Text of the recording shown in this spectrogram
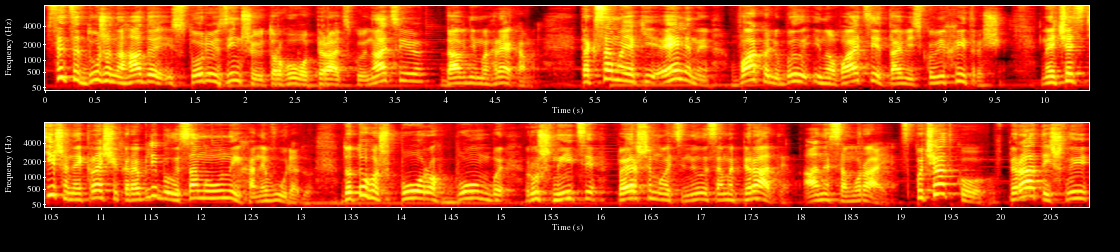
Все це дуже нагадує історію з іншою торгово-піратською нацією давніми греками. Так само, як і Еліни, Вако любили інновації та військові хитрощі. Найчастіше найкращі кораблі були саме у них, а не в уряду. До того ж, порох, бомби, рушниці першими оцінили саме пірати, а не самураї. Спочатку в пірати йшли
